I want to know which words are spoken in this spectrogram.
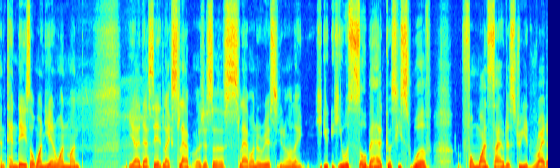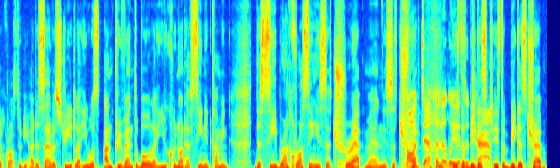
and ten days or one year and one month. Yeah, that's it. Like slap, uh, just a slap on the wrist. You know, like he he was so bad because he swerved from one side of the street right across to the other side of the street. Like it was unpreventable. Like you could not have seen it coming. The zebra crossing is a trap, man. It's a trap. Oh, definitely, It's, it's the a biggest. trap. It's the biggest trap,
